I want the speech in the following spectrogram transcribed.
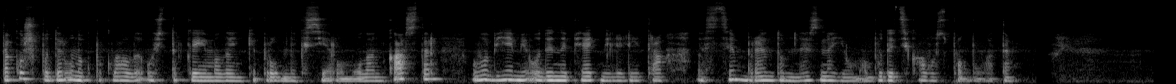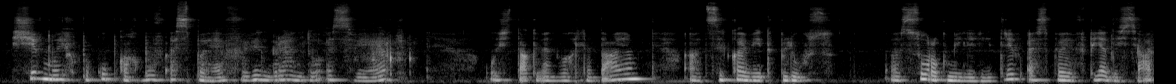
Також в подарунок поклали ось такий маленький пробник сіруму Lancaster в об'ємі 1,5 мл. З цим брендом не знайома, буде цікаво спробувати. Ще в моїх покупках був SPF від бренду SVR. Ось так він виглядає. Цикавід плюс 40 мл, SPF 50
